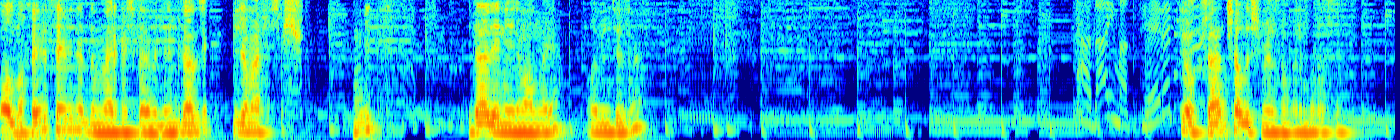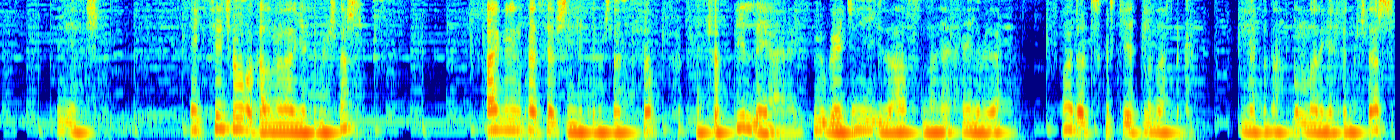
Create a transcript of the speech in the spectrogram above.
olmasaydı sevinirdim Verkaç vermelerini. Birazcık cömertleşmiş. Git. Bir daha deneyelim almayı. Alabileceğiz mi? Yok şu an çalışmıyor sanırım burası. İlginç. Exchange'a bakalım neler getirmişler. Tiger Interception getirmişler. Çöp, çöp değil de yani. Hugo için iyi güzel aslında. He, hele bile. Ama 442 yetmez artık. Metada. Bunları getirmişler.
